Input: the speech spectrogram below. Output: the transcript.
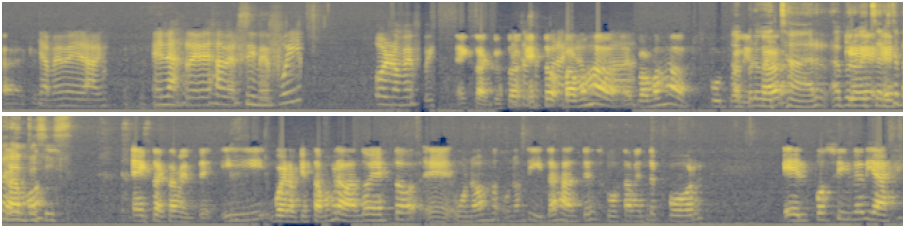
A ver, ¿qué Ya me verán en las redes a ver si me fui o no me fui. Exacto, esto, Entonces, vamos, a, a- vamos a puntualizar. Aprovechar, aprovechar este estamos- paréntesis. Exactamente. Y bueno, que estamos grabando esto eh, unos, unos días antes, justamente por el posible viaje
